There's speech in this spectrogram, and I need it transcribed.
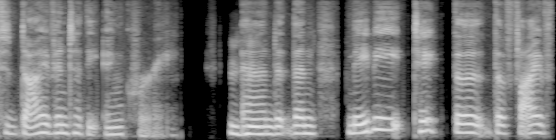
to dive into the inquiry mm-hmm. and then maybe take the the five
